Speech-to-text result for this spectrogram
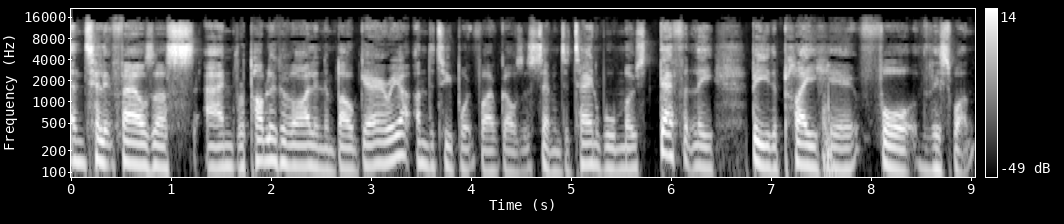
until it fails us. And Republic of Ireland and Bulgaria under 2.5 goals at 7 to 10 will most definitely be the play here for this one.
